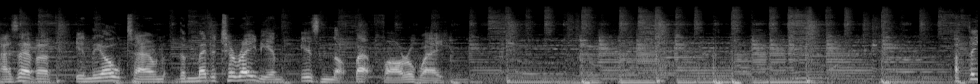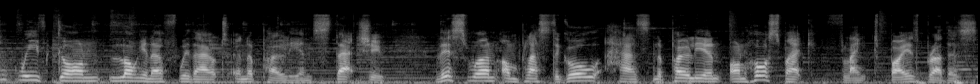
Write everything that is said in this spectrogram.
As ever, in the old town, the Mediterranean is not that far away. I think we've gone long enough without a Napoleon statue. This one on Place de Gaulle has Napoleon on horseback, flanked by his brothers.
